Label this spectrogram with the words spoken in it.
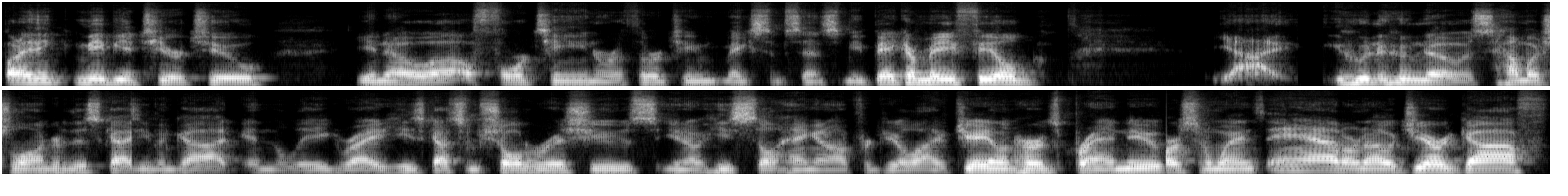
but I think maybe a tier two. You know, a 14 or a 13 makes some sense to me. Baker Mayfield, yeah, who who knows how much longer this guy's even got in the league, right? He's got some shoulder issues. You know, he's still hanging on for dear life. Jalen Hurts, brand new. Carson Wentz, eh, I don't know. Jared Goff,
